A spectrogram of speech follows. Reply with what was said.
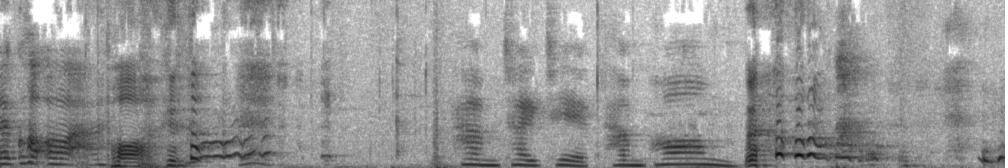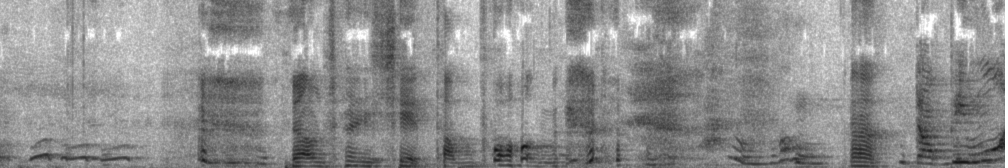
แล้วก็เอาอะ พอทำชัยเฉดทำพ่องทำใจเฉดทำพองอะจบพิมพ์มั่ว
